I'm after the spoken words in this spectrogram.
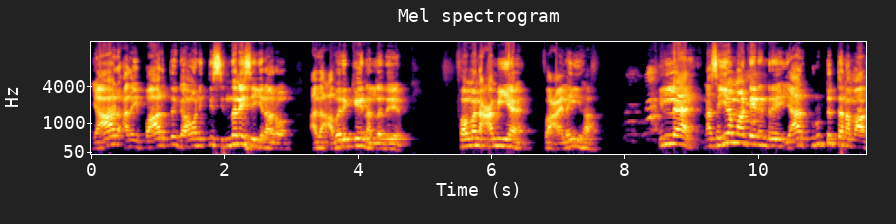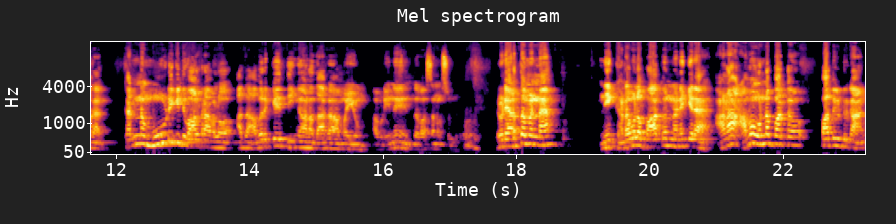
யார் அதை பார்த்து கவனித்து சிந்தனை செய்கிறாரோ அது அவருக்கே நல்லது. ஃபமன் அமிய ஃபலைஹா இல்ல நான் செய்ய மாட்டேன் என்று யார் குருட்டுத்தனமாக கண்ணை மூடிக்கிட்டு வாழ்றாங்களோ அது அவருக்கே தீங்கானதாக அமையும் அப்படின்னு இந்த வசனம் சொல்லுது. இதனுடைய அர்த்தம் என்ன? நீ கடவுளை பார்க்கணும்னு நினைக்கிற. ஆனா அவன் உன்னை பார்க்க பார்த்துக்கிட்டு இருக்கான்.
